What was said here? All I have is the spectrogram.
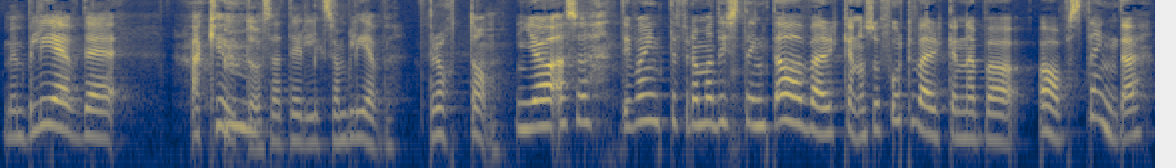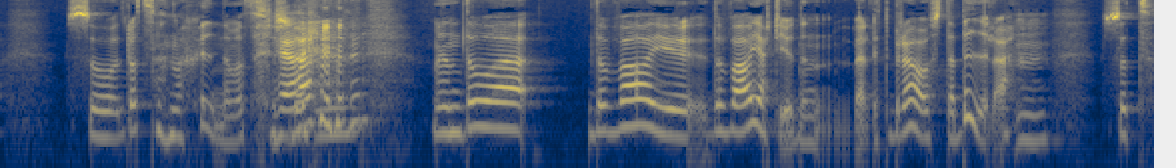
Men blev det akut då så att det liksom blev bråttom? Ja, alltså det var inte för de hade ju stängt av verkarna och så fort verkarna var avstängda så, som en maskin när man säger ja. Men då, då var ju då var hjärtljuden väldigt bra och stabila. Mm. Så att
